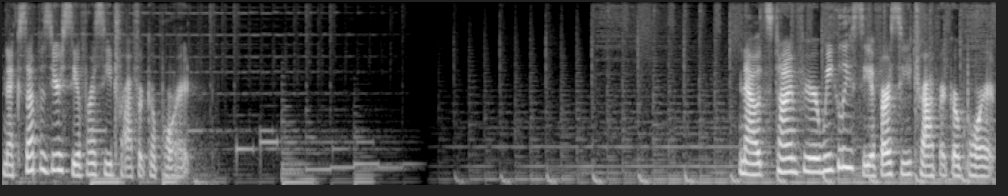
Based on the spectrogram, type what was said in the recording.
Next up is your CFRC traffic report. Now it's time for your weekly CFRC traffic report.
